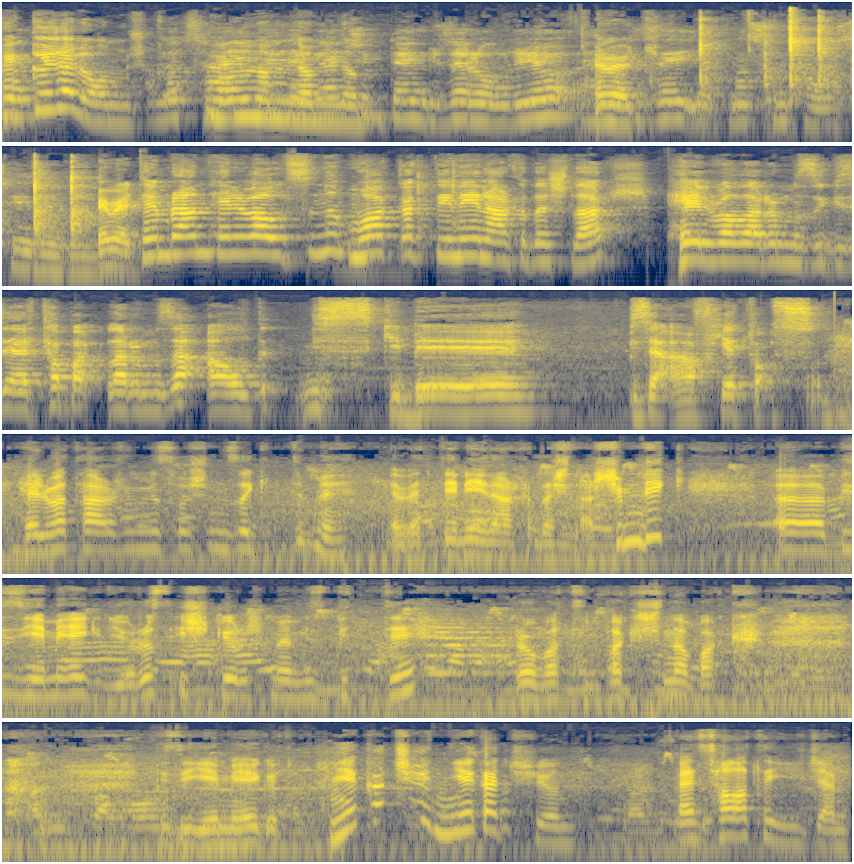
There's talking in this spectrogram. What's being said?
Pek güzel olmuş. Ama tahinli de gerçekten güzel oluyor. Evet. Herkese yapmasını tavsiye ederim. Evet Emrah'ın helvalısını muhakkak deneyin arkadaşlar. Helvalarımızı güzel tabaklarımıza aldık mis gibi. Bize afiyet olsun. Helva tarifimiz hoşunuza gitti mi? Evet deneyin arkadaşlar. Şimdilik e, biz yemeğe gidiyoruz. İş görüşmemiz bitti. Robotun bakışına bak. Bizi yemeğe götür. Niye kaçıyorsun? Niye kaçıyorsun? Ben salata yiyeceğim.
